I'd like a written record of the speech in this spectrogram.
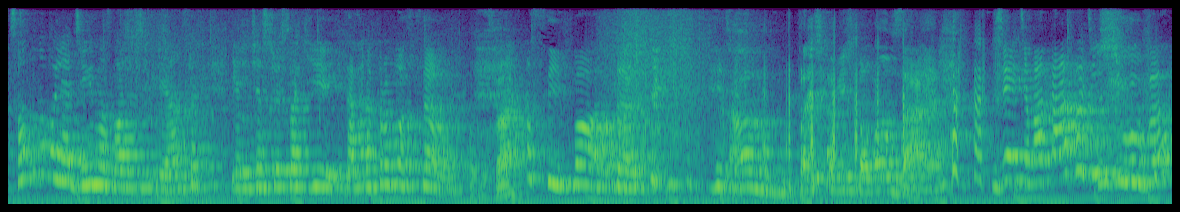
só dando uma olhadinha nas lojas de criança e a gente achou isso aqui, que tava na promoção. Pode mostrar? Assim, bota. Ela praticamente não vai usar, né? Gente, é uma capa de chuva.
